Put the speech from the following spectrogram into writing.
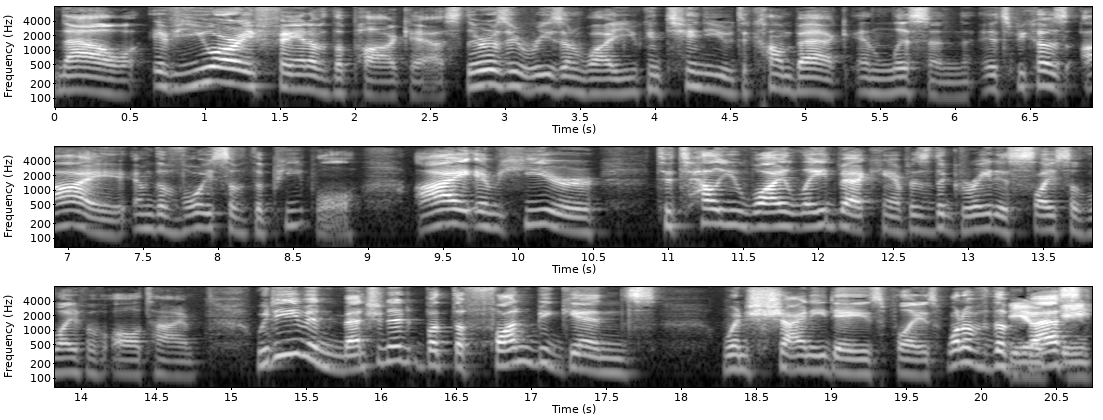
Now, if you are a fan of the podcast, there is a reason why you continue to come back and listen. It's because I am the voice of the people. I am here to tell you why Laid Back Camp is the greatest slice of life of all time. We didn't even mention it, but the fun begins when Shiny Days plays. One of the, The best. OP.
